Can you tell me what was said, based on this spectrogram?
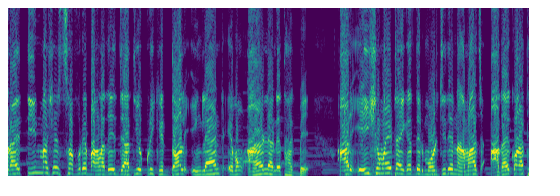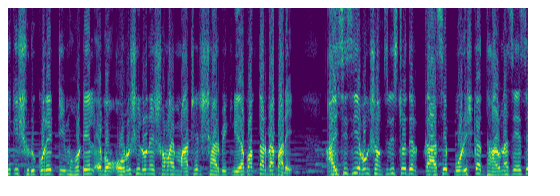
প্রায় তিন মাসের সফরে বাংলাদেশ জাতীয় ক্রিকেট দল ইংল্যান্ড এবং আয়ারল্যান্ডে থাকবে। আর এই সময়ে টাইগারদের মসজিদে নামাজ আদায় করা থেকে শুরু করে টিম হোটেল এবং অনুশীলনের সময় মাঠের সার্বিক নিরাপত্তার ব্যাপারে। আইসিসি এবং সংশ্লিষ্টদের কাছে পরিষ্কার ধারণা চেয়েছে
